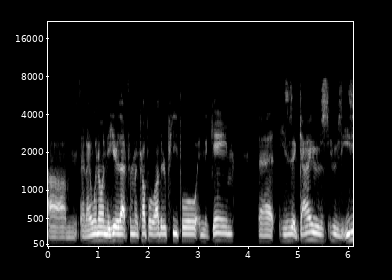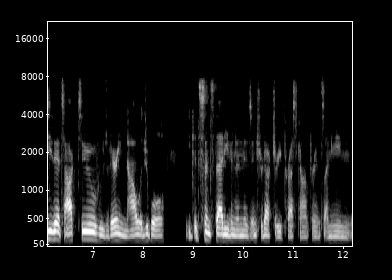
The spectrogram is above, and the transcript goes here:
Um, and I went on to hear that from a couple other people in the game that he's a guy who's who's easy to talk to, who's very knowledgeable. You could sense that even in his introductory press conference. I mean,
